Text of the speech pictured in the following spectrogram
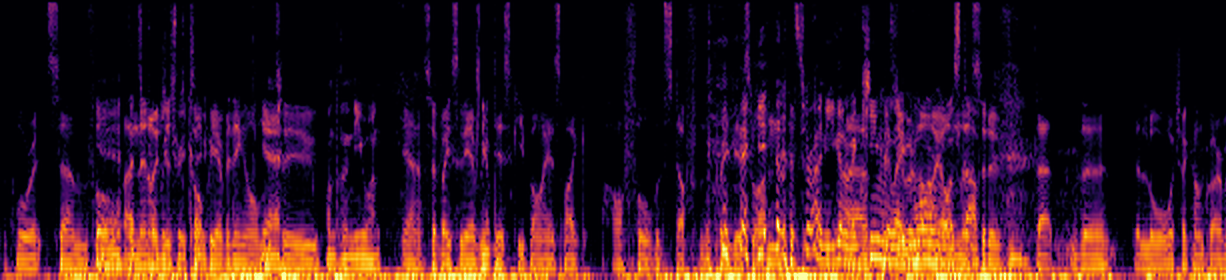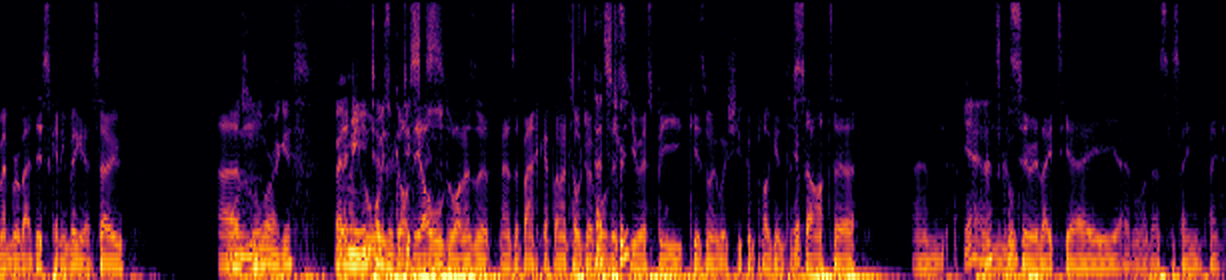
before it's um, full, Yeah, and then I just true too. copy everything on Yeah. to Onto the new one. yeah. So basically, every Yep. disk you buy is like half full with stuff from the previous one. yeah, that's right. And you got to Uh, 'cause accumulate you more rely and more on the stuff. sort of that the the law, which I can't quite remember about discs getting bigger. So, um, law, I guess. but I mean, you've always of got the old one as a as a backup. And I told you I That's bought this USB gizmo which you can plug into Yep. SATA and Yeah, that's and cool. Serial ATA. Yeah, well, that's the same in fact.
